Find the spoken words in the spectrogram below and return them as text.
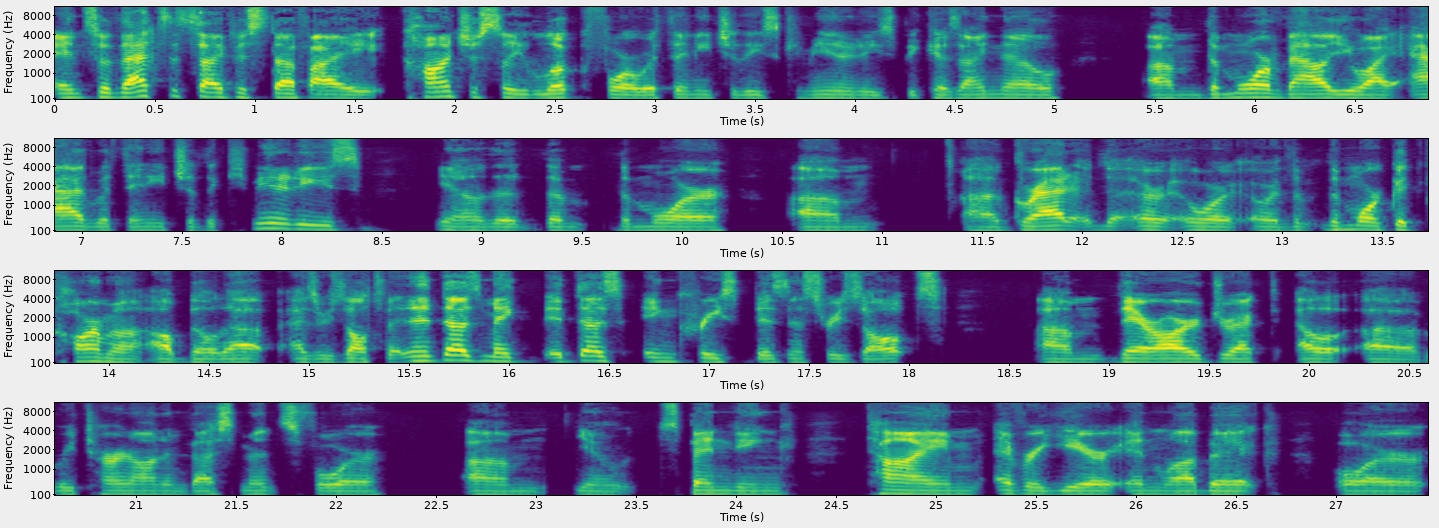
And so that's the type of stuff I consciously look for within each of these communities because I know um, the more value I add within each of the communities, you know, the the the more um, uh, grat or, or, or the, the more good karma I'll build up as a result of it. And it does make, it does increase business results. Um, there are direct uh, return on investments for, um, you know, spending time every year in Lubbock or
